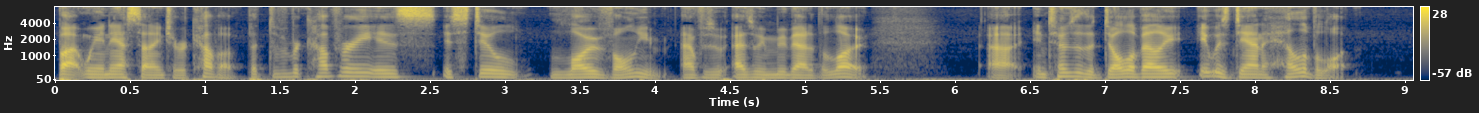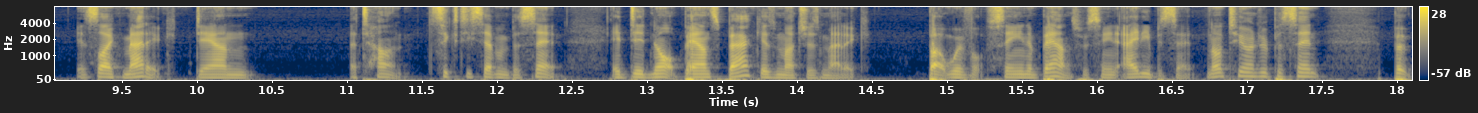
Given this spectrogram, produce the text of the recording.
but we're now starting to recover. But the recovery is is still low volume as, as we move out of the low. uh, in terms of the dollar value, it was down a hell of a lot. It's like Matic, down a ton, 67%. It did not bounce back as much as Matic, but we've seen a bounce. We've seen 80%, not 200%, but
